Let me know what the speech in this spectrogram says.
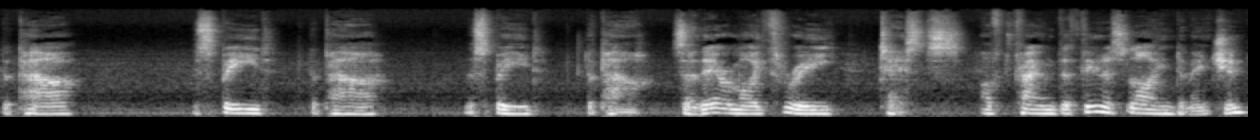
the power, the speed, the power, the speed, the power. So there are my three tests. I've found the thinnest line dimension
